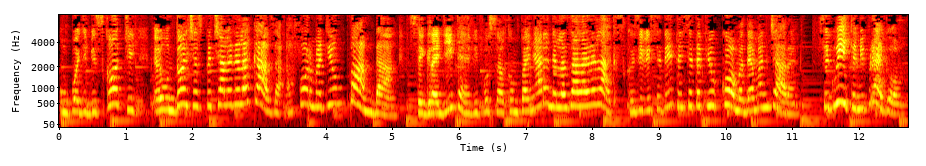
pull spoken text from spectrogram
un po' di biscotti e un dolce speciale della casa a forma di un panda. Se gradite vi posso accompagnare nella sala relax, così vi sedete e siete più comode a mangiare. Seguitemi, prego!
